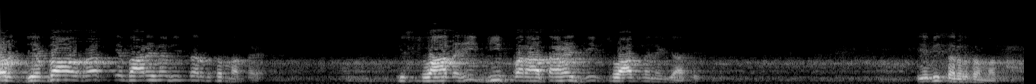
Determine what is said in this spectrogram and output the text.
और जिब्बा और रस के बारे में भी सर्वसम्मत है कि स्वाद ही जीप पर आता है जीप स्वाद में नहीं जाती। ये भी सर्वसम्मत है।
